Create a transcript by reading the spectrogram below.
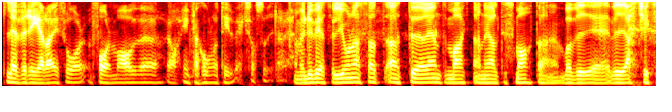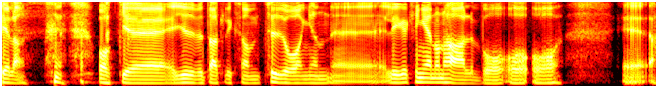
leverera i form av eh, ja, inflation och tillväxt och så vidare. Ja, men du vet väl Jonas att, att räntemarknaden är alltid smartare än vad vi är, vi är aktiekillar. och eh, givet att liksom tioåringen eh, ligger kring en och en halv och, och, och eh, ja,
